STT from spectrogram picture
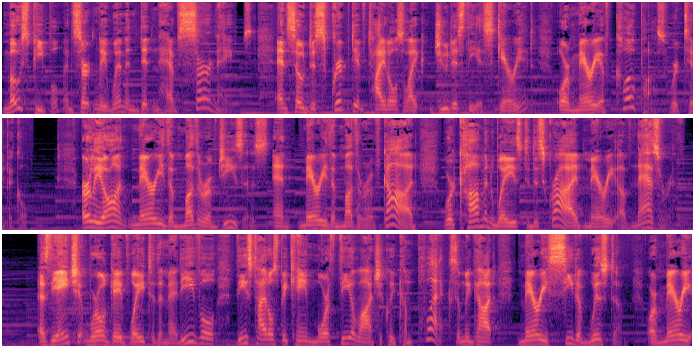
most people, and certainly women, didn't have surnames. And so descriptive titles like Judas the Iscariot or Mary of Clopas were typical. Early on, Mary, the mother of Jesus, and Mary, the mother of God, were common ways to describe Mary of Nazareth. As the ancient world gave way to the medieval, these titles became more theologically complex, and we got Mary, seat of wisdom, or Mary,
